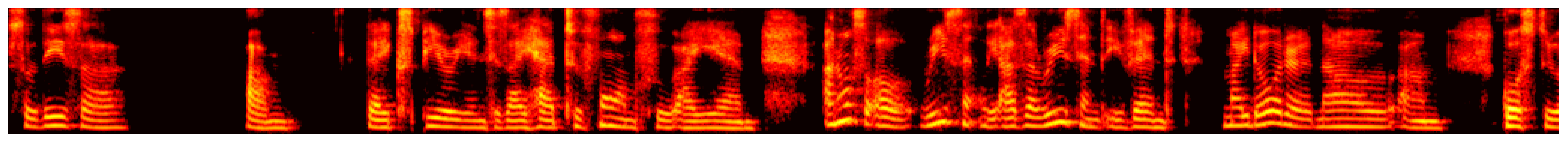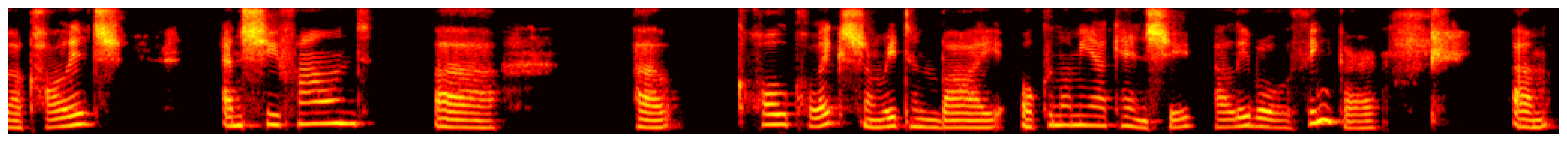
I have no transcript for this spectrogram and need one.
So these are um, the experiences I had to form who I am. And also, oh, recently, as a recent event, my daughter now um, goes to a college and she found uh, a whole collection written by Okunomiya Kenshi, a liberal thinker. Um,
